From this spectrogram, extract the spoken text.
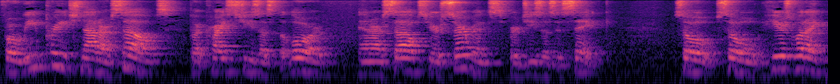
For we preach not ourselves, but Christ Jesus the Lord, and ourselves your servants for Jesus' sake. So, so here's what I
